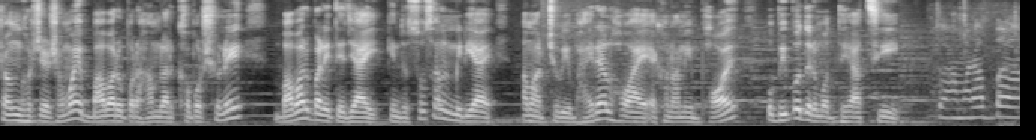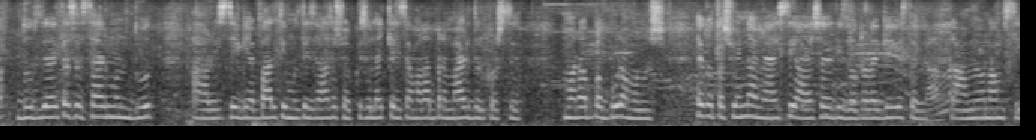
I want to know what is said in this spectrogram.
সংঘর্ষের সময় বাবার উপর হামলার খবর শুনে বাবার বাড়িতে যাই, কিন্তু সোশ্যাল মিডিয়ায় আমার ছবি ভাইরাল হওয়ায় এখন আমি ভয় ও বিপদের মধ্যে আছি। তো আমার আব্বা দুধ লাগাইতেছে চার মন দুধ আর হচ্ছে গিয়ে বালতি মুলতি যা আছে সব কিছু লাগিয়ে গেছে আমার আব্বার মায়ের দূর করছে। আমার আব্বা বুড়া মানুষ। এই কথা শুনে আমি আইসি আয়সা দিয়ে ঝগড়া লাগিয়ে গেছে আমিও নামছি।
